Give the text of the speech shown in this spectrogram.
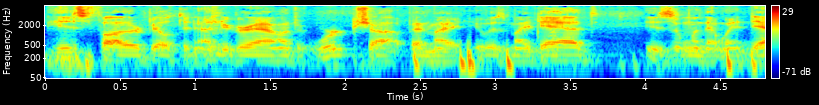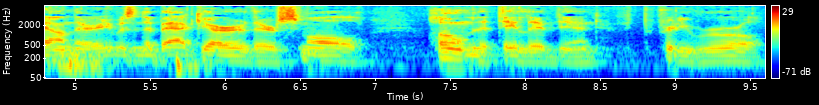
his father built an underground workshop, and my it was my dad is the one that went down there. It was in the backyard of their small home that they lived in, pretty rural,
